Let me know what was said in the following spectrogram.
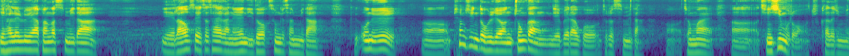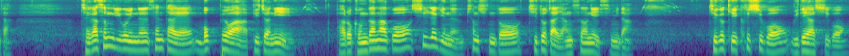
예, 할렐루야 반갑습니다. 예, 라오스에서 사역하는 이덕 선교사입니다. 그 오늘 어, 평신도 훈련 종강 예배라고 들었습니다. 어, 정말 어, 진심으로 축하드립니다. 제가 섬기고 있는 센터의 목표와 비전이 바로 건강하고 실력 있는 평신도 지도자 양성에 있습니다. 지극히 크시고 위대하시고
